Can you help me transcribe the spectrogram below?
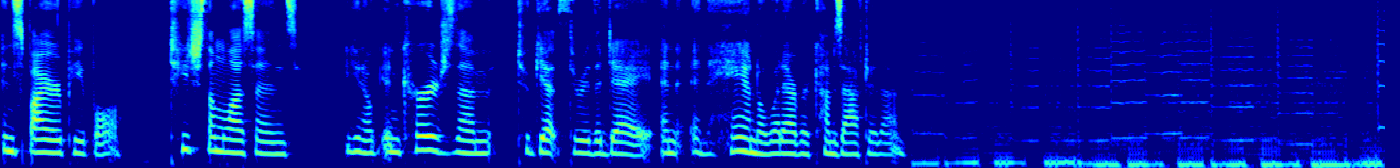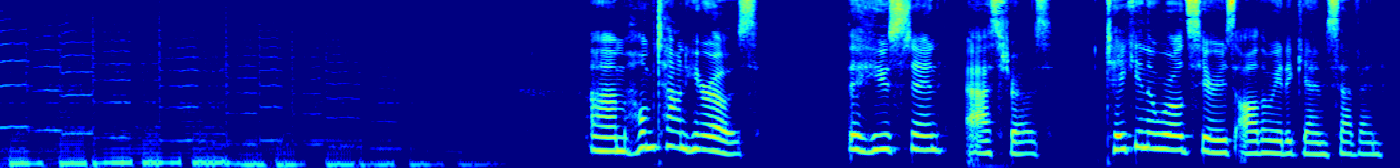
Inspire people, teach them lessons, you know, encourage them to get through the day and, and handle whatever comes after them. Um, hometown heroes, the Houston Astros, taking the World Series all the way to Game 7.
